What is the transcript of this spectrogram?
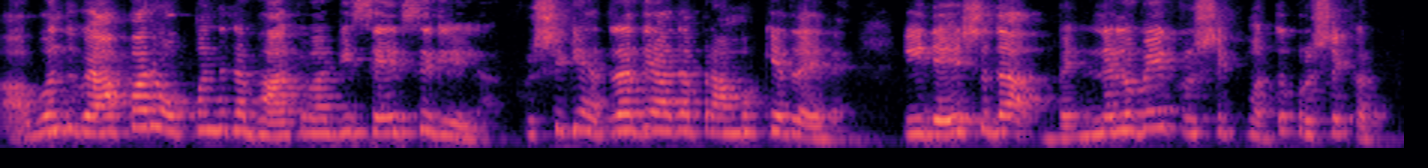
ಒಂದು ವ್ಯಾಪಾರ ಒಪ್ಪಂದದ ಭಾಗವಾಗಿ ಸೇರಿಸಿರ್ಲಿಲ್ಲ. ಕೃಷಿಗೆ ಅದರದೇ ಆದ ಪ್ರಾಮುಖ್ಯತೆ ಇದೆ. ಈ ದೇಶದ ಬೆನ್ನೆಲುಬೇ ಕೃಷಿ ಮತ್ತು ಕೃಷಿಕರು.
